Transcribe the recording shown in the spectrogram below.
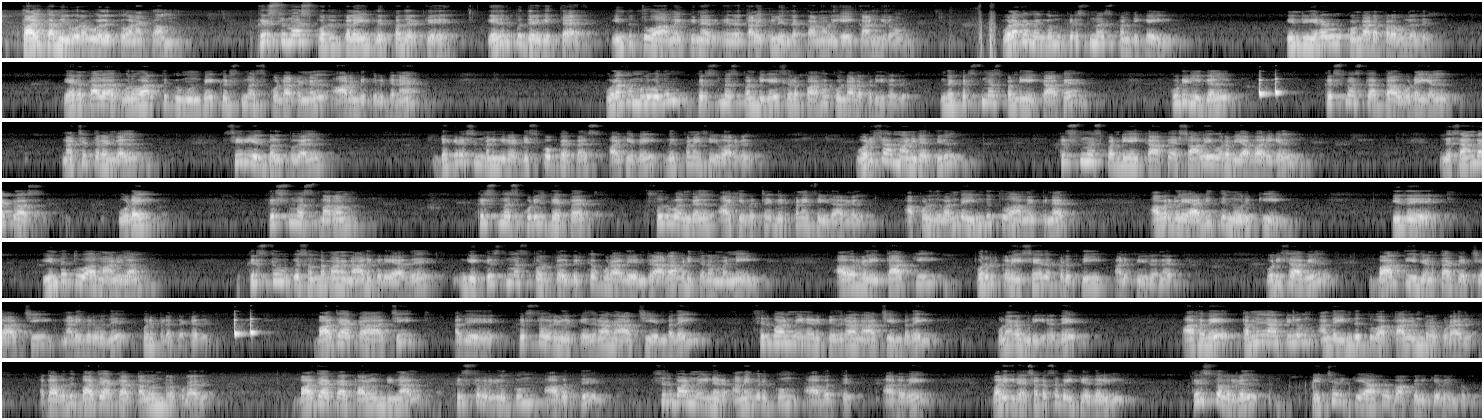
தாய் தமிழ் உறவுகளுக்கு வணக்கம். கிறிஸ்துமஸ் பொருட்களை விற்பதற்கு எதிர்ப்பு தெரிவித்த இந்துத்துவ அமைப்பினர் என்ற தலைப்பில் இந்த காணொளியை காண்கிறோம். உலகமெங்கும் கிறிஸ்துமஸ் பண்டிகை இன்று இரவு கொண்டாடப்பட உள்ளது. ஏறத்தாழ ஒரு வாரத்துக்கு முன்பே கிறிஸ்துமஸ் கொண்டாட்டங்கள் ஆரம்பித்துவிட்டன உலகம் முழுவதும் கிறிஸ்துமஸ் பண்டிகை சிறப்பாக கொண்டாடப்படுகிறது. இந்த கிறிஸ்துமஸ் பண்டிகைக்காக குடில்கள் கிறிஸ்துமஸ் தாத்தா உடைகள் நட்சத்திரங்கள் சீரியல் பல்புகள் டெக்கரேஷன் பண்ணுகிற டிஸ்கோ பேப்பர்ஸ் ஆகியவை விற்பனை செய்வார்கள். ஒடிசா மாநிலத்தில் கிறிஸ்துமஸ் பண்டிகைக்காக சாலை உர வியாபாரிகள் இந்த சாண்டா கிளாஸ் உடை கிறிஸ்துமஸ் மரம் கிறிஸ்துமஸ் குடில் பேப்பர் சுருவங்கள் ஆகியவற்றை விற்பனை செய்தார்கள். அப்பொழுது வந்த இந்துத்துவ அமைப்பினர் அவர்களை அடித்து நொறுக்கி இது இந்துத்துவா மாநிலம் கிறிஸ்துவுக்கு சொந்தமான நாடு கிடையாது. இங்கே கிறிஸ்துமஸ் பொருட்கள் விற்கக்கூடாது என்று அடாவடித்தனம் பண்ணி அவர்களை தாக்கி பொருட்களை சேதப்படுத்தி அனுப்பியுள்ளனர். ஒடிசாவில் பாரதிய ஜனதா கட்சி ஆட்சி நடைபெறுவது குறிப்பிடத்தக்கது. பாஜக ஆட்சி அது கிறிஸ்தவர்களுக்கு எதிரான ஆட்சி என்பதை சிறுபான்மையினருக்கு எதிரான ஆட்சி என்பதை உணர முடிகிறது. ஆகவே தமிழ்நாட்டிலும் அந்த இந்துத்துவா காலுன்றக்கூடாது. அதாவது பாஜக காலூன்றக்கூடாது. பாஜக காலூன்றினால் கிறிஸ்தவர்களுக்கும் ஆபத்து சிறுபான்மையினர் அனைவருக்கும் ஆபத்து. ஆகவே வருகிற சட்டசபை தேர்தலில் கிறிஸ்தவர்கள் எச்சரிக்கையாக வாக்களிக்க வேண்டும்.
